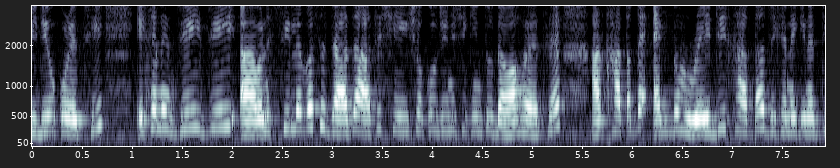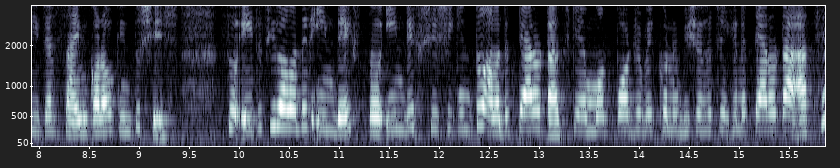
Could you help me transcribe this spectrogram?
ভিডিও করেছি। এখানে যেই যেই মানে সিলেবাসে যা যা আছে সেই সকল জিনিসই কিন্তু দেওয়া হয়েছে। আর খাতাটা একদম রেডি খাতা, যেখানে কিনা টিচার সাইন করাও কিন্তু শেষ। সো এইটা ছিল আমাদের ইন্ডেক্স তো ইন্ডেক্স শেষে কিন্তু আমাদের তেরোটা। আজকে মোট পর্যবেক্ষণের বিষয় হচ্ছে এখানে তেরোটা আছে।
